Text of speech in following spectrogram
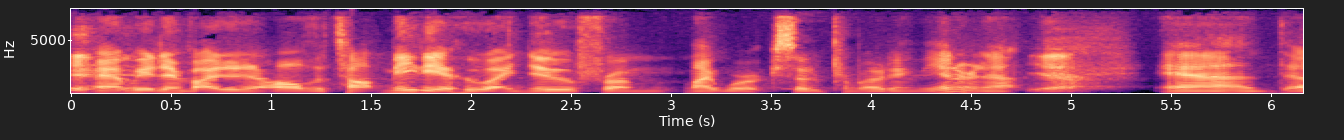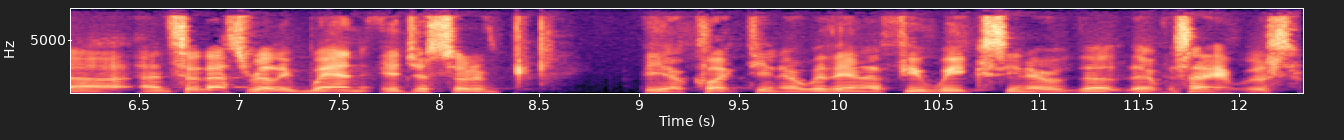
and we had invited in all the top media who I knew from my work sort of promoting the internet. Yeah. And, uh, and so that's really when it just sort of, you know, clicked, you know, within a few weeks, you know, the, the was, it was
